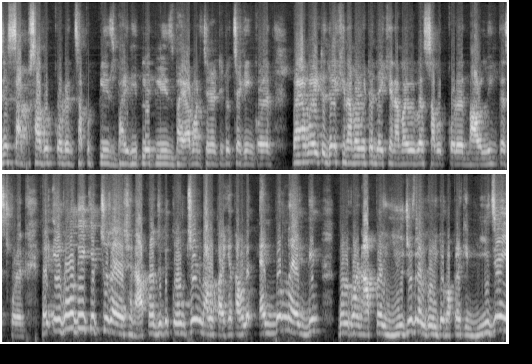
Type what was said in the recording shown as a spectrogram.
যে সাপোর্ট করেন সাপোর্ট প্লিজ ভাই রিপ্লে প্লিজ ভাই আমার চ্যানেলটি একটু চেকিং করেন, ভাই আমার এটা দেখেন, আমার ওইটা দেখেন, আমার এবার সাপোর্ট করেন, ভালো লিঙ্ক টেস্ট করেন। ভাই, এগুলো দিয়ে কিচ্ছু যায় আসে না। আপনার যদি কন্টেন্ট ভালো থাকে, তাহলে একদম না একদিন মনে করেন আপনার ইউটিউব অ্যালগোরিদম আপনাকে নিজেই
